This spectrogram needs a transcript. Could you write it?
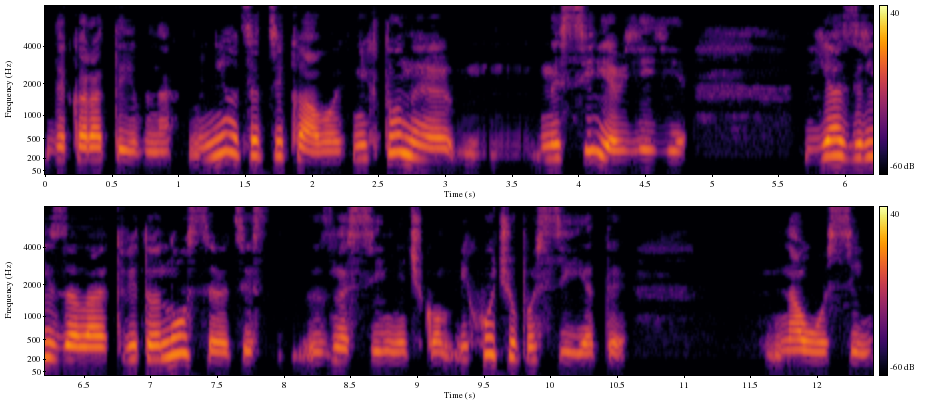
декоративна, мені оце цікаво. Ніхто не, не сіяв її. Я зрізала квітоноси оці з- насіннячком і хочу посіяти на осінь.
